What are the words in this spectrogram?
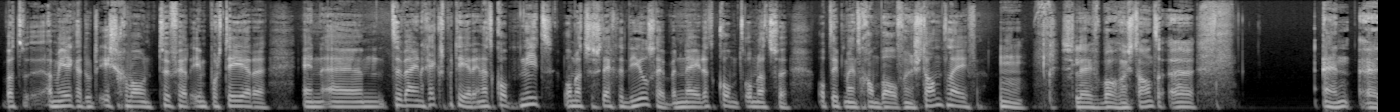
wat Amerika doet is gewoon te veel importeren en uh, te weinig exporteren. En dat komt niet omdat ze slechte deals hebben. Nee, dat komt omdat ze op dit moment gewoon boven hun stand leven. Mm, ze leven boven hun stand. Uh, en uh,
